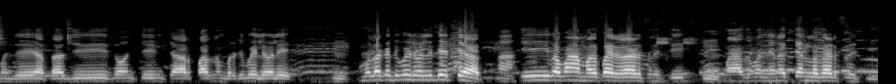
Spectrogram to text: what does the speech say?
म्हणजे आता जी दोन तीन चार पाच नंबरचे बैलवाले हम्म. मुलाखती बैलवाले देतात हा. की बाबा आम्हाला पायऱ्याला अडचण येते. माझं म्हणणं ना त्यांनाच अडचण येते.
